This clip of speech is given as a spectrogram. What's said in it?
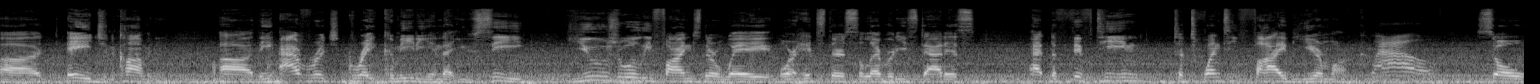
uh, age in comedy. Uh, the average great comedian that you see usually finds their way or hits their celebrity status at the 15 to 25 year mark. Wow. So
